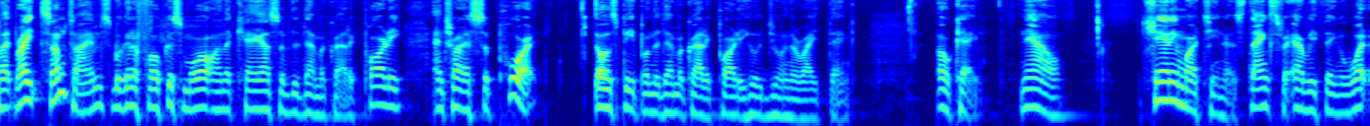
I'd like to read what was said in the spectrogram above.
But right, sometimes we're going to focus more on the chaos of the Democratic Party and try to support those people in the Democratic Party who are doing the right thing. Okay, now Channing Martinez, thanks for everything. What?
